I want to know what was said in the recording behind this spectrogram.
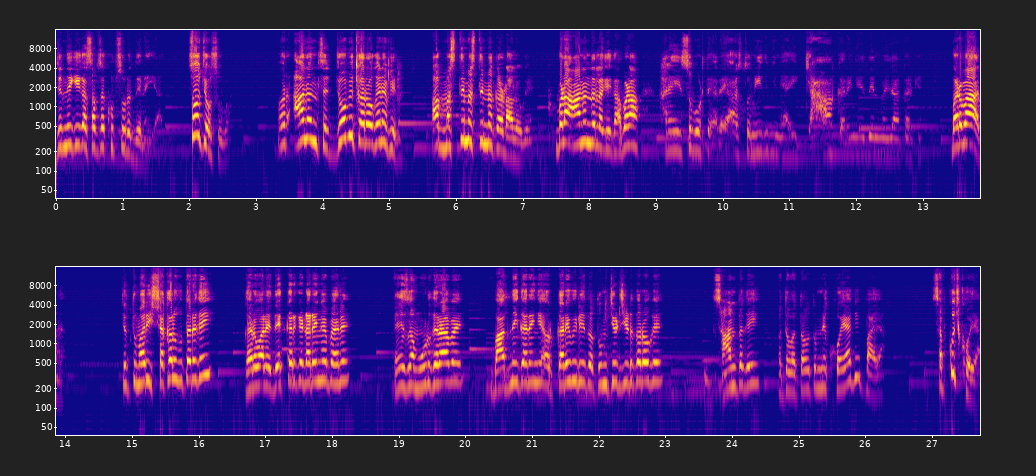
ज़िंदगी का सबसे खूबसूरत दिन है आज सोचो सुबह। और आनंद से जो भी करोगे ना फिर, आप मस्ती मस्ती में कर डालोगे। बड़ा आनंद लगेगा, बड़ा, अरे सुबह उठते, अरे आज तो नींद भी नहीं आई, क्या करेंगे दिन में जा करके बर्बाद। जब तुम्हारी शक्ल उतर गई घर वाले देख करके डरेंगे पहले। नहीं, इसका मूड खराब है, बात नहीं करेंगे और कर भी ली तो तुम चिड़चिड़ करोगे। शाम तक गई तो बताओ तुमने खोया कि पाया? सब कुछ खोया।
